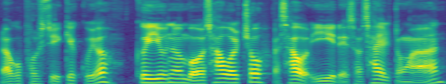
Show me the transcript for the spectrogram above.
라고 볼 수 있겠고요. 그 이유는 뭐 4월 초, 4월 2일에서 4일 동안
